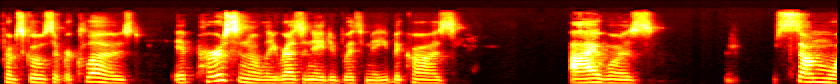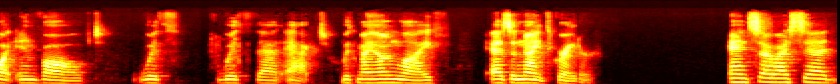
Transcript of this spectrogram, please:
from schools that were closed, it personally resonated with me because I was somewhat involved with with that act with my own life as a ninth grader. And so i said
